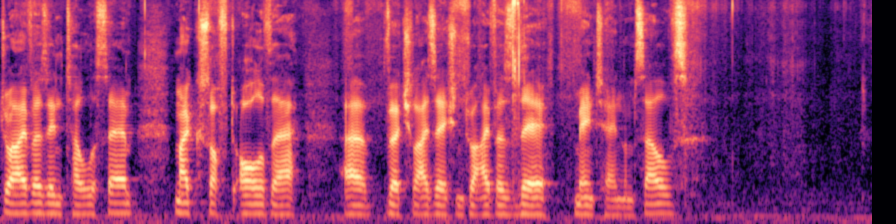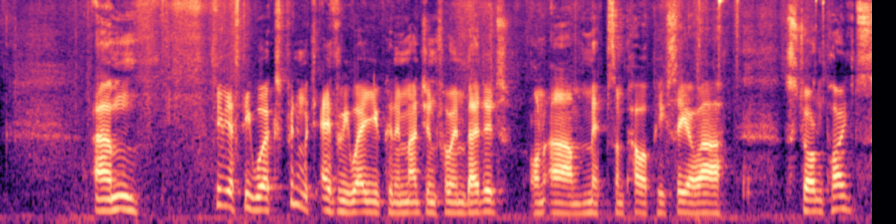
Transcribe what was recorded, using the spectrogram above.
drivers. Intel the same. Microsoft, all of their uh, virtualization drivers, they maintain themselves. Um, works pretty much everywhere you can imagine for embedded on ARM, MIPS, and PowerPC are our strong points.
